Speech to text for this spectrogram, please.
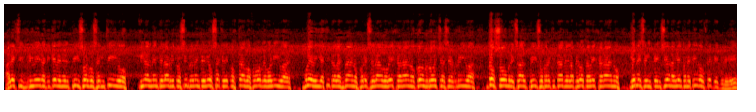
Alexis Rivera que queda en el piso. Algo sentido. Finalmente el árbitro simplemente dio saque de costado a favor de Bolívar. Mueve y agita las manos por ese lado. Bejarano con Rocha hacia arriba. Dos hombres al piso para quitarle la pelota a Bejarano. Y en esa intención habían cometido. ¿Usted qué cree?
